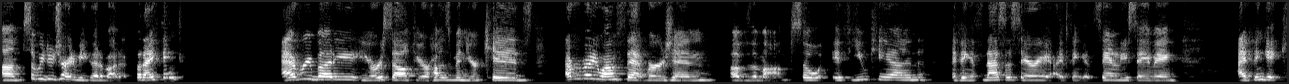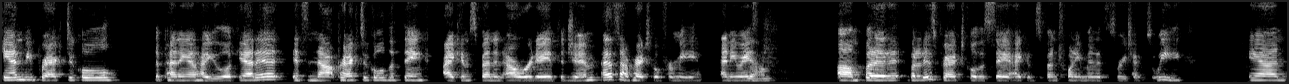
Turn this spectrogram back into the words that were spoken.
um, so we do try to be good about it but i think everybody yourself your husband your kids everybody wants that version of the mom. So if you can, I think it's necessary. I think it's sanity saving. I think it can be practical depending on how you look at it. It's not practical to think I can spend an hour a day at the gym. That's not practical for me, anyways. Yeah. Um, but it but it is practical to say I can spend 20 minutes three times a week. And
